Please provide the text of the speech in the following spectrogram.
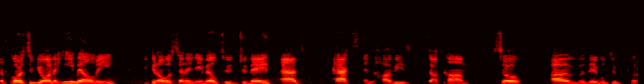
Of course, if you want to email me, you can always send an email to Junaid at hacksandhobbies.com. So I was able to put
